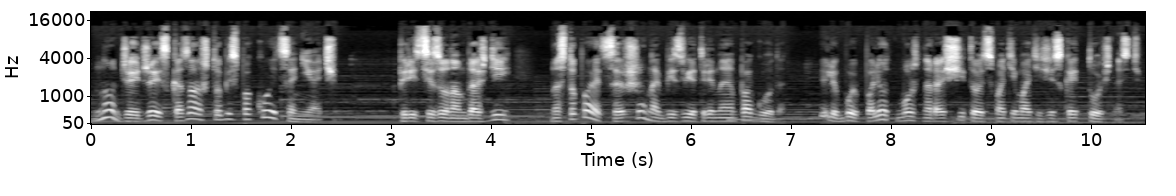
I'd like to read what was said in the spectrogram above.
Но Джей Джей сказал, что беспокоиться не о чем. Перед сезоном дождей наступает совершенно безветренная погода, и любой полет можно рассчитывать с математической точностью.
